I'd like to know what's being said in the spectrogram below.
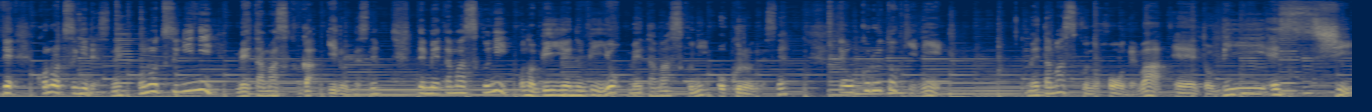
で、この次ですね。この次にメタマスクがいるんですね。で、メタマスクにこの BNB をメタマスクに送るんですね。で、送るときに、メタマスクの方では、えっ、ー、と、BSC、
